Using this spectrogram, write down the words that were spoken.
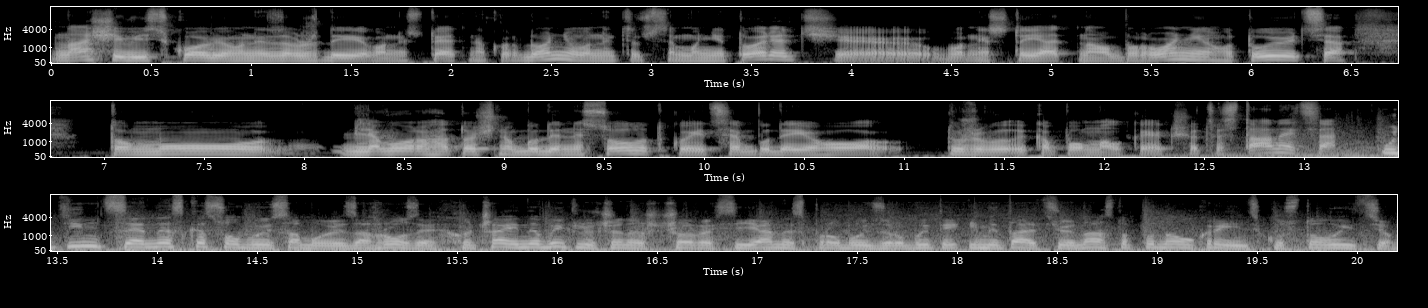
наші військові вони завжди вони стоять на кордоні, вони це все моніторять, е, вони стоять на обороні, готуються. Тому для ворога точно буде не солодко, і це буде його дуже велика помилка, якщо це станеться. Утім, це не скасовує самої загрози, хоча й не виключено, що росіяни спробують зробити імітацію наступу на українську столицю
